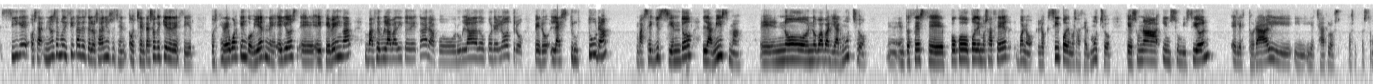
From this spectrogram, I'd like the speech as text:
sigue, o sea, no se modifica desde los años 80. ¿Eso qué quiere decir? Pues que da igual quien gobierne. Ellos, eh, el que venga, va a hacer un lavadito de cara por un lado, por el otro, pero la estructura va a seguir siendo la misma. Eh, no, no, va a variar mucho. Eh, entonces, poco podemos hacer, bueno, lo que sí podemos hacer mucho, que es una insumisión electoral y, echarlos, por supuesto.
